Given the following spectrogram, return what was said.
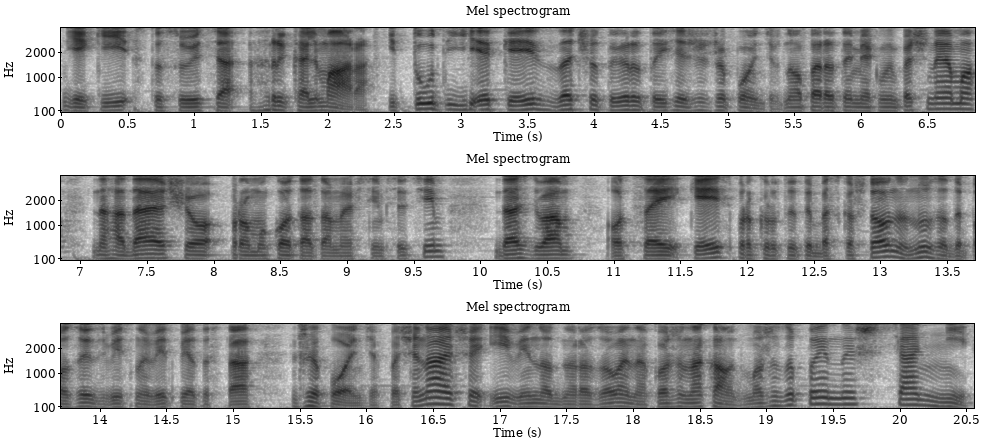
які стосуються гри кальмара. І тут є кейс за 4000 джепонтів. Ну а перед тим як ми почнемо, нагадаю, що промокод AtomF77 дасть вам оцей кейс прокрутити безкоштовно. Ну, за депозит, звісно, від 500 джепонтів. Починаючи, і він одноразовий на кожен аккаунт. Може зупинишся? Ні.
